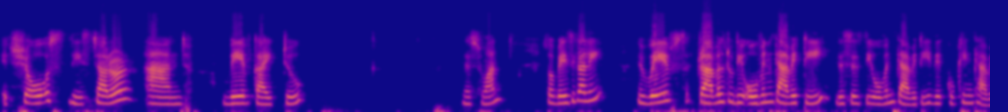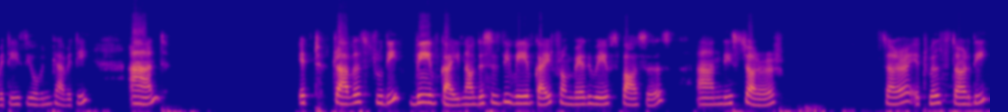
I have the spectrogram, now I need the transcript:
It shows the stirrer and waveguide too. This one. So basically the waves travel to the oven cavity. This is the oven cavity. The cooking cavity is the oven cavity. And it travels through the waveguide. Now this is the waveguide from where the waves passes and the stirrer stirrer it will stir the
